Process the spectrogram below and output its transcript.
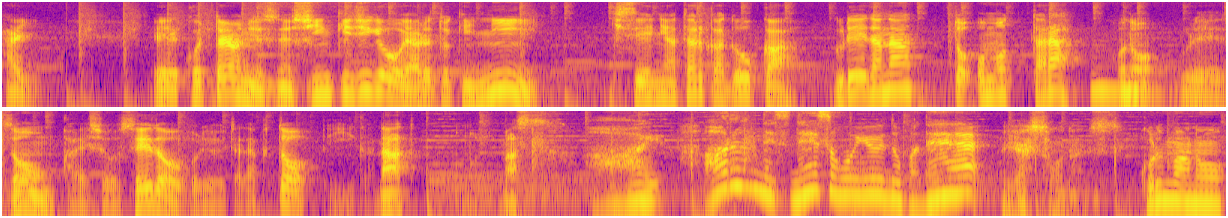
はい。えーこういったようにですね新規事業をやるときに規制に当たるかどうかグレーだなと思ったら、うんこのグレーゾーン解消制度をご利用いただくといいかなと思います。はい、あるんですね、そういうのがね。いやそうなんです。これもあの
